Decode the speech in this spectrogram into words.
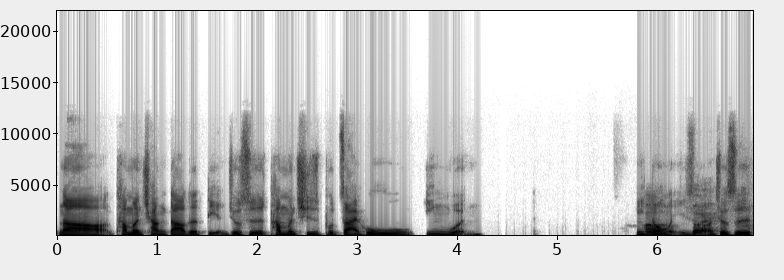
那他们强大的点就是他们其实不在乎英文，你懂我嗯意思吗？对就是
